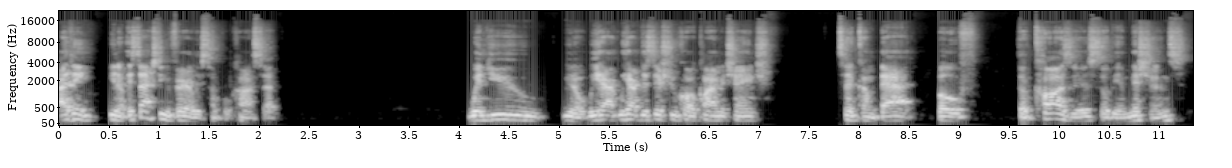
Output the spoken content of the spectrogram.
I think you know it's actually a fairly simple concept. When you you know we have we have this issue called climate change to combat both the causes, so the emissions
